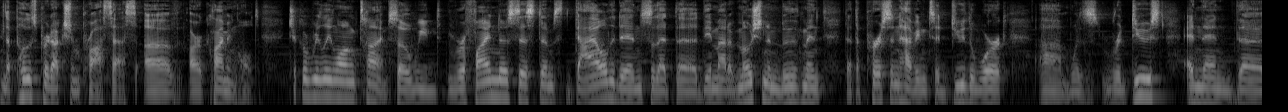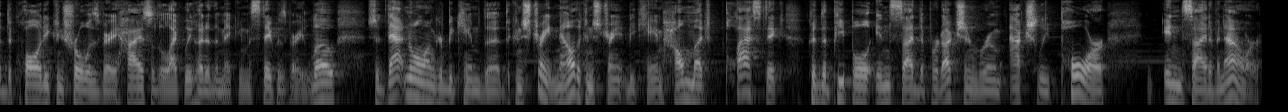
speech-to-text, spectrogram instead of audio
the post production process of our climbing hold took a really long time. So we refined those systems, dialed it in so that the, the amount of motion and movement that the person having to do the work um, was reduced, and then the, the quality control was very high, so the likelihood of them making a mistake was very low. So that no longer became the, the constraint. Now the constraint became how much plastic could the people inside the production room actually pour inside of an hour.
